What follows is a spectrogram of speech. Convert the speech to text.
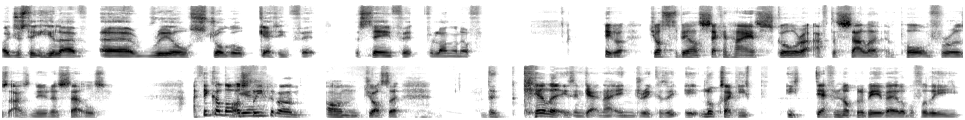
I just think he'll have a real struggle getting fit, staying fit for long enough. There you go. Jota to be our second highest scorer after Salah, important for us as Nunez settles. I think a lot of Yeah. sleeping on on Jota. The killer is in getting that injury because it, it looks like he's he's definitely not going to be available for the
